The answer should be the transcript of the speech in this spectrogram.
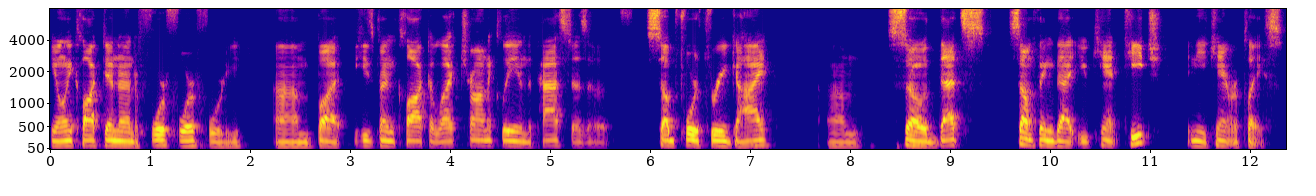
He only clocked in at a 4.440, um, but he's been clocked electronically in the past as a sub 4.3 guy. Um, so that's something that you can't teach and you can't replace.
